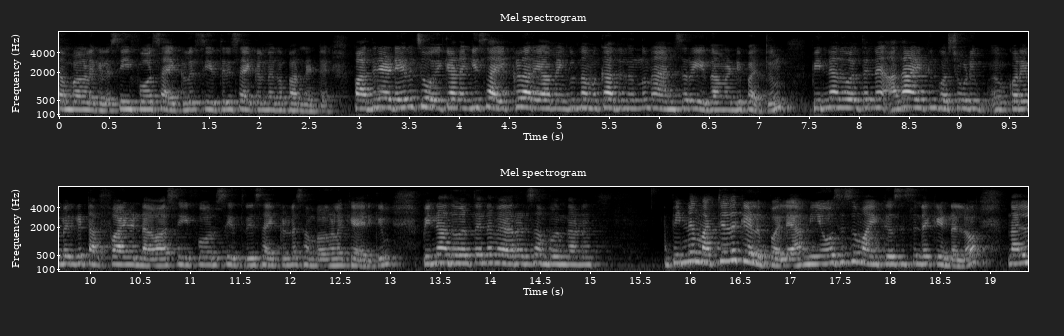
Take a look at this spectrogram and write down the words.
സംഭവങ്ങളൊക്കെ ഇല്ലേ? C four cycle C three cycle എന്നൊക്കെ പറഞ്ഞിട്ട്. അപ്പൊ അതിനിടയിൽ ചോദിക്കുകയാണെങ്കിൽ സൈക്കിൾ അറിയാമെങ്കിൽ നമുക്ക് അതിൽ നിന്നും ആൻസർ എഴുതാൻ വേണ്ടി പറ്റും. പിന്നെ അതുപോലെ തന്നെ അതായിരിക്കും കുറച്ചുകൂടി കുറെ പേർക്ക് ടഫായിട്ടുണ്ടാവുക സി ഫോർ സി ത്രീ സൈക്കിളിന്റെ സംഭവങ്ങളൊക്കെ ആയിരിക്കും. പിന്നെ അതുപോലെ തന്നെ വേറൊരു സംഭവം എന്താണ്? പിന്നെ മറ്റേതൊക്കെ എളുപ്പമല്ലേ ആ മിയോസിസും മൈറ്റോസിസിന്റെ ഒക്കെ ഉണ്ടല്ലോ. നല്ല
